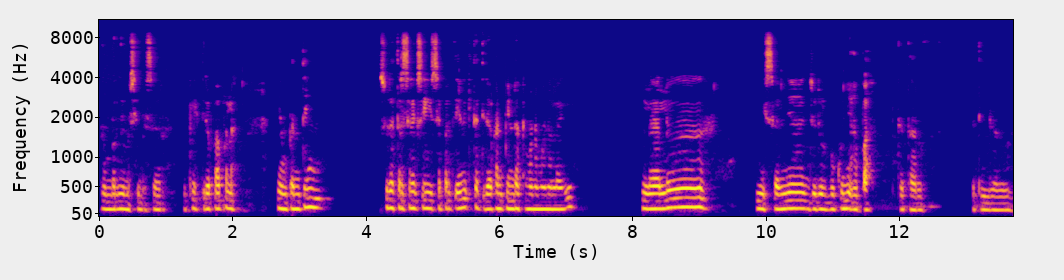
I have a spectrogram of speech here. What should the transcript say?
Gambarnya masih besar. Oke, tidak apa-apa lah. Yang penting sudah terseleksi seperti ini, kita tidak akan pindah ke mana-mana lagi. Lalu misalnya judul bukunya apa? Kita taruh kita tinggal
